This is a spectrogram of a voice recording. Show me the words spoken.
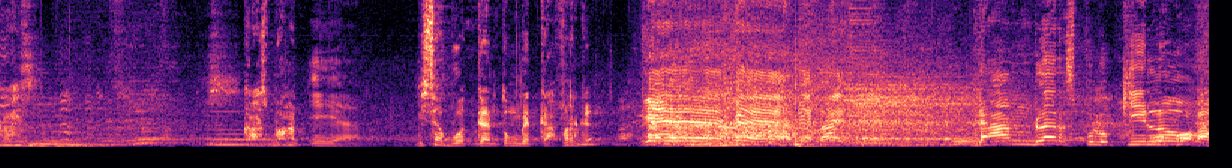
keras. Keras banget. Iya. Bisa buat gantung bed cover gak? Dumbler 10 kilo.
